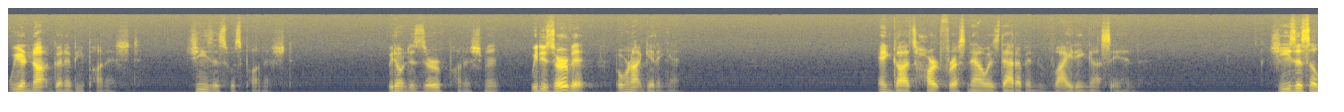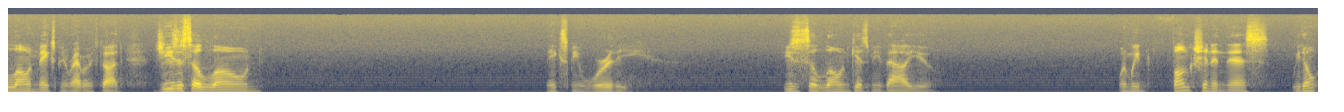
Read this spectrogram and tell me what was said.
We are not going to be punished. Jesus was punished. We don't deserve punishment. We deserve it, but we're not getting it. And God's heart for us now is that of inviting us in. Jesus alone makes me right with God. Jesus alone makes me worthy Jesus alone gives me value. When we function in this, we don't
